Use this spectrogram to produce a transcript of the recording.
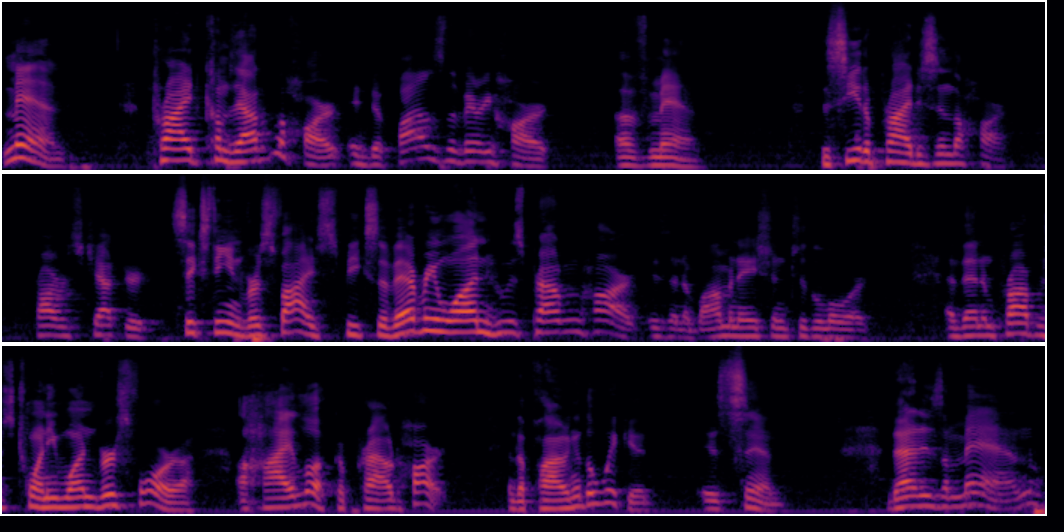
man. Pride comes out of the heart and defiles the very heart of man. The seed of pride is in the heart. Proverbs chapter 16, verse 5 speaks of everyone who is proud in heart is an abomination to the Lord. And then in Proverbs 21, verse 4, a, a high look, a proud heart, and the plowing of the wicked is sin. That is a man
